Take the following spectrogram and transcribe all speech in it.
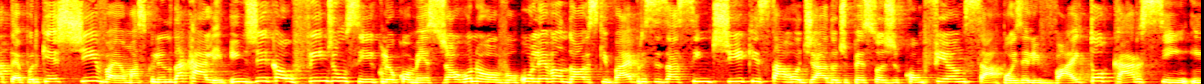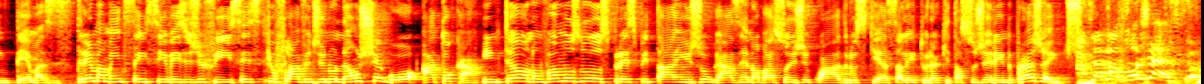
Até porque Shiva é o masculino da Kali. Indica o fim de um ciclo e o começo de algo novo. O Lewandowski vai precisar sentir que está rodeado de pessoas de confiança, pois ele vai tocar sim em temas extremamente sensíveis e difíceis que o Flávio Dino não chegou a tocar. Então, não vamos nos precipitar em julgar as renovações de quadros que essa leitura aqui tá sugerindo pra gente. Já acabou, Jéssica?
